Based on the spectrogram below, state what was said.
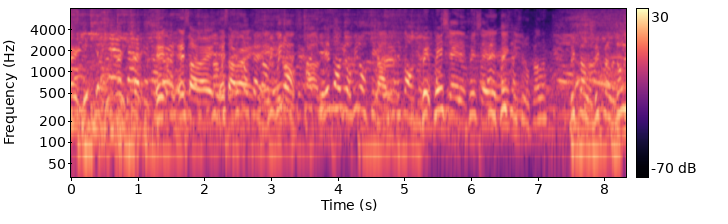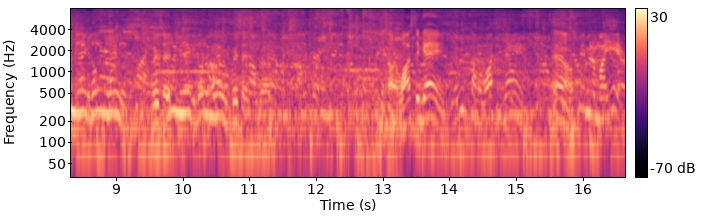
It, it's all right. It's all right. Okay, we, we don't. Yeah, it's all good. We don't care. It's all good. appreciate it. Appreciate it. Thank appreciate you, fella. Big fella, big fella. Don't leave me hanging. Don't leave me hanging. Appreciate Don't leave me hanging. Don't leave me hanging. Appreciate you, bro. Just trying to watch the game. Yeah, we trying to watch the game. Damn. Screaming in my ear.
